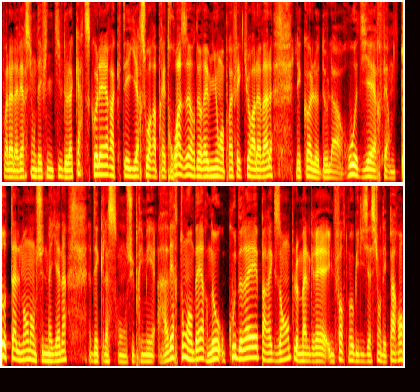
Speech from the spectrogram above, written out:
Voilà la version définitive de la carte scolaire actée hier soir après trois heures de réunion en préfecture à Laval. L'école de la Rouaudière ferme totalement dans le sud de Mayenne. Des classes seront supprimées à Averton, en Berno ou Par exemple, malgré une forte mobilisation des parents.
